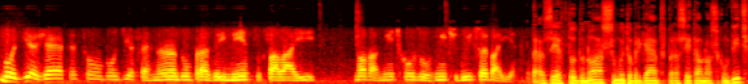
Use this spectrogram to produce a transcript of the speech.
Bom dia, Jefferson. Bom dia, Fernando. Um prazer imenso falar aí novamente com os ouvintes do Isso é Bahia. Prazer todo nosso, muito obrigado por aceitar o nosso convite.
